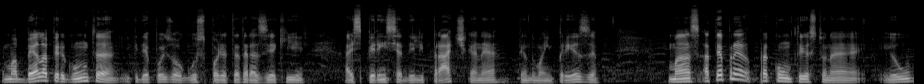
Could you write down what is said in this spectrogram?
É uma bela pergunta e que depois o Augusto pode até trazer aqui a experiência dele prática, né, tendo uma empresa. Mas até para contexto, né? Eu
